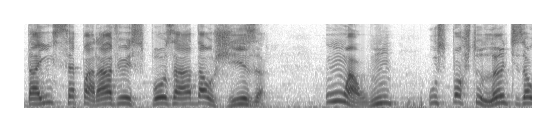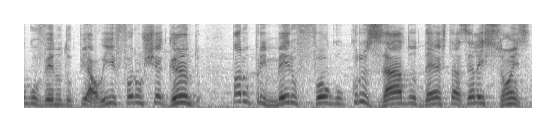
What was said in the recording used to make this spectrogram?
da inseparável esposa Adalgisa. Um a um, os postulantes ao governo do Piauí foram chegando para o primeiro fogo cruzado destas eleições.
